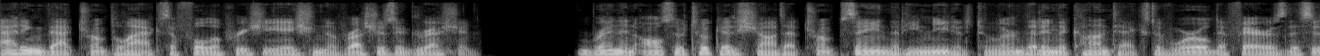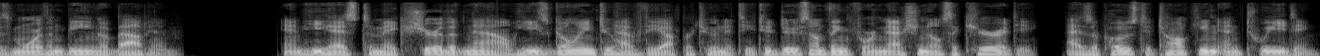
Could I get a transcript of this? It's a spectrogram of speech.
adding that Trump lacks a full appreciation of Russia's aggression. Brennan also took a shot at Trump saying that he needed to learn that in the context of world affairs this is more than being about him. And he has to make sure that now he's going to have the opportunity to do something for national security, as opposed to talking and tweeting,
